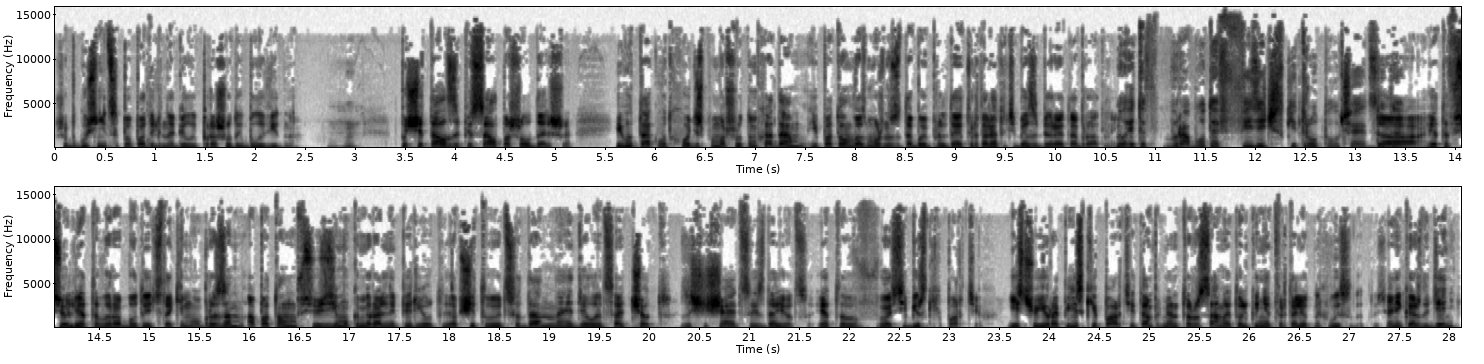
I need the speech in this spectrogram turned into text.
чтобы гусеницы попадали на белый парашют, их было видно. Угу. Посчитал, записал, пошел дальше. И вот так вот ходишь по маршрутным ходам, и потом, возможно, за тобой прилетает вертолет и тебя забирает обратно. Ну, это работа физический труд, получается, да? Да, это все лето вы работаете таким образом, а потом всю зиму, камеральный период, обсчитываются данные, делается отчет, защищается и сдается. Это в сибирских партиях. Есть еще европейские партии, там примерно то же самое, только нет вертолетных высадок. То есть они каждый день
